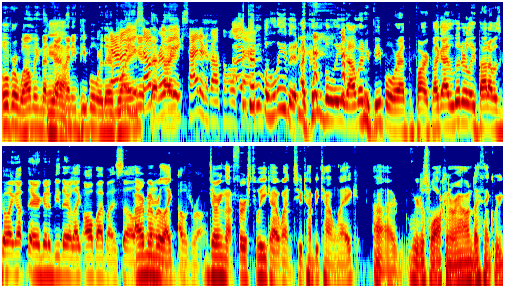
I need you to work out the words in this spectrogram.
overwhelming that Yeah. that many people were there I don't know. playing You it. sound really night. excited about the whole thing. I thing. couldn't believe it. I couldn't believe how many people were at the park. Like I literally thought I was going up there, going to be there like all by myself. I remember, like, I was wrong. During that first week, I went to Tempe Town Lake. Uh, we were just walking around. I think we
